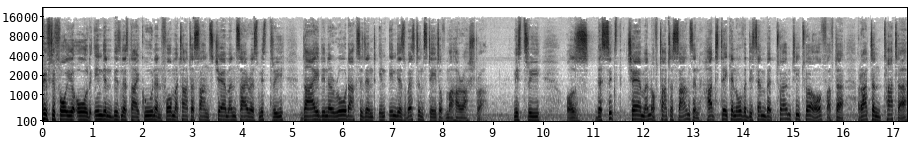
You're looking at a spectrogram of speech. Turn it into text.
54-year-old Indian business tycoon and former Tata Sons chairman Cyrus Mistry died in a road accident in India's western state of Maharashtra. Mistry was the sixth chairman of Tata Sons and had taken over December 2012 after Ratan Tata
